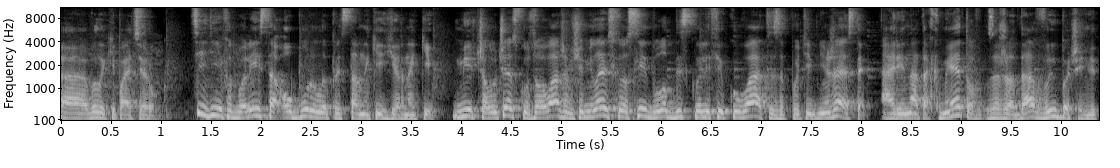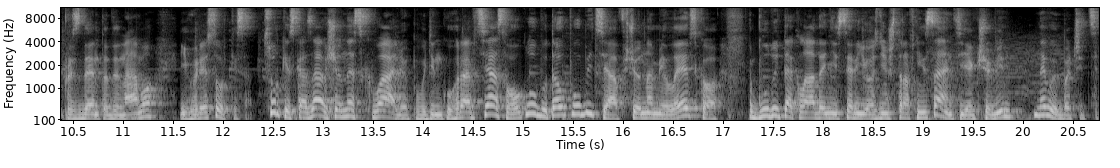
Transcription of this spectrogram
е, великі пальці рук. Ці дії футболіста обурили представників гірників. Мірча Луческу зауважив, що Мілевського слід було б дискваліфікувати за подібні жести. А Рінат Ахметов зажадав вибачень від президента Динамо Ігоря Суркіса. Суркіс сказав, що не схвалює поведінку гравця свого клубу та пообіцяв, що на Мілевського будуть накладені серйозні штрафні санкції, якщо він не вибачиться.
